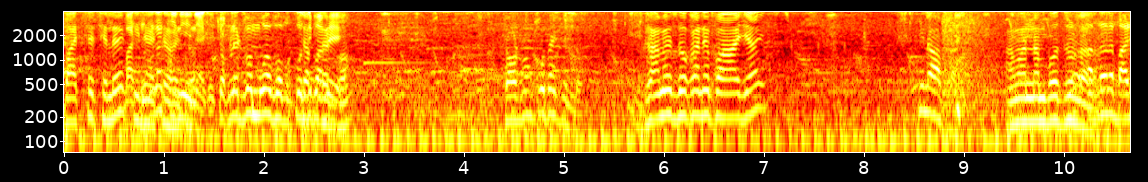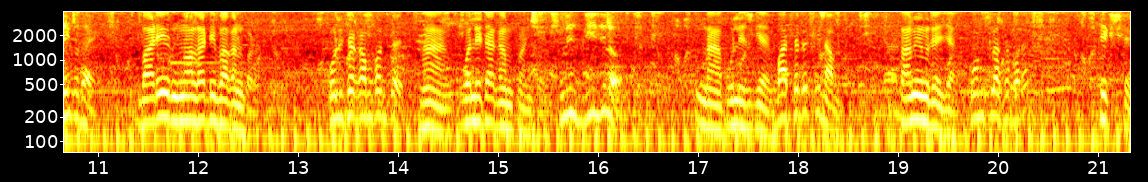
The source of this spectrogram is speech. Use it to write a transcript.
বাচ্চা ছেলে বাচ্চাগুলো কিনেছে কিনে আছে চকলেট বম করতে চকলেট চটবম কোথায় কিনলো? গ্রামের দোকানে পাওয়া যায়। কি আপনার? আমার নাম বদরুল বাড়ি কোথায়? বাড়ি নলহাটি বাগানপাড়া। কলিটা গ্রাম পঞ্চায়েত? হ্যাঁ কলিটা গ্রাম পঞ্চায়েত। পুলিশ গিয়েছিল? না পুলিশ গিয়ে বাচ্চাটার কি নাম? শামিম রেজা। কোন ক্লাসে পড়ে? সিক্সে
